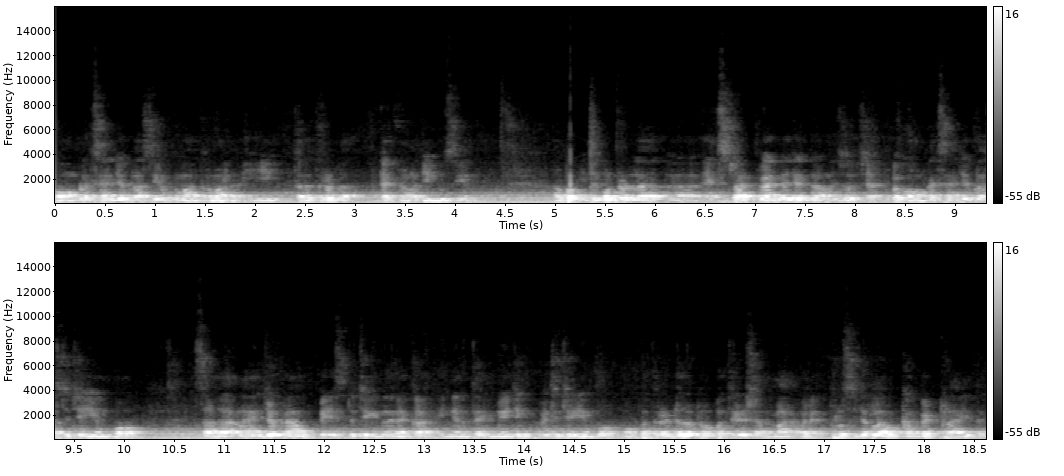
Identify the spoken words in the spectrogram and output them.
കോംപ്ലക്സ് ആൻജിയോപ്ലാസ്റ്റികൾക്ക് മാത്രമാണ് ഈ തരത്തിലുള്ള ടെക്നോളജി യൂസ് ചെയ്യുന്നത്. അപ്പോൾ ഇതുകൊണ്ടുള്ള എക്സ്ട്രാ അഡ്വാന്റേജ് എന്താണെന്ന് ചോദിച്ചാൽ ഇപ്പൊ കോംപ്ലക്സ് ആൻജിയോപ്ലാസ്റ്റി ചെയ്യുമ്പോൾ സാധാരണ ആൻജിയോഗ്രാം ബേസ്ഡ് ചെയ്യുന്നതിനേക്കാൾ ഇങ്ങനത്തെ ഇമേജിംഗ് വെച്ച് ചെയ്യുമ്പോൾ മുപ്പത്തിരണ്ട് തൊട്ട് മുപ്പത്തിയേഴ് ശതമാനം വരെ പ്രൊസീജിയറൽ ഔട്ട്കം ബെറ്റർ ആയിട്ട്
